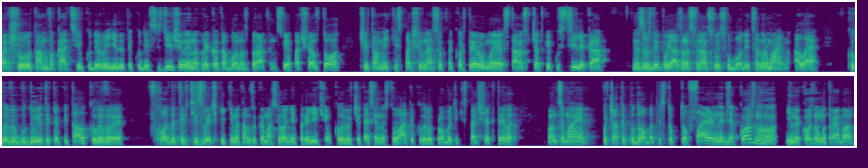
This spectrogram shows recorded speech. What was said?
першу там вакацію, куди ви їдете кудись з дівчиною, наприклад, або назбирати на своє перше авто, чи там якийсь перший внесок на квартиру. Ми ставимо спочатку якусь ціль, яка не завжди пов'язана з фінансовою свободою. Це нормально. Але коли ви будуєте капітал, коли ви входите в ті звички, які ми там, зокрема, сьогодні перелічуємо, коли ви вчитеся інвестувати, коли ви пробуєте якісь перші активи, вам це має почати подобатись. Тобто, FIRE не для кожного, і не кожному треба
